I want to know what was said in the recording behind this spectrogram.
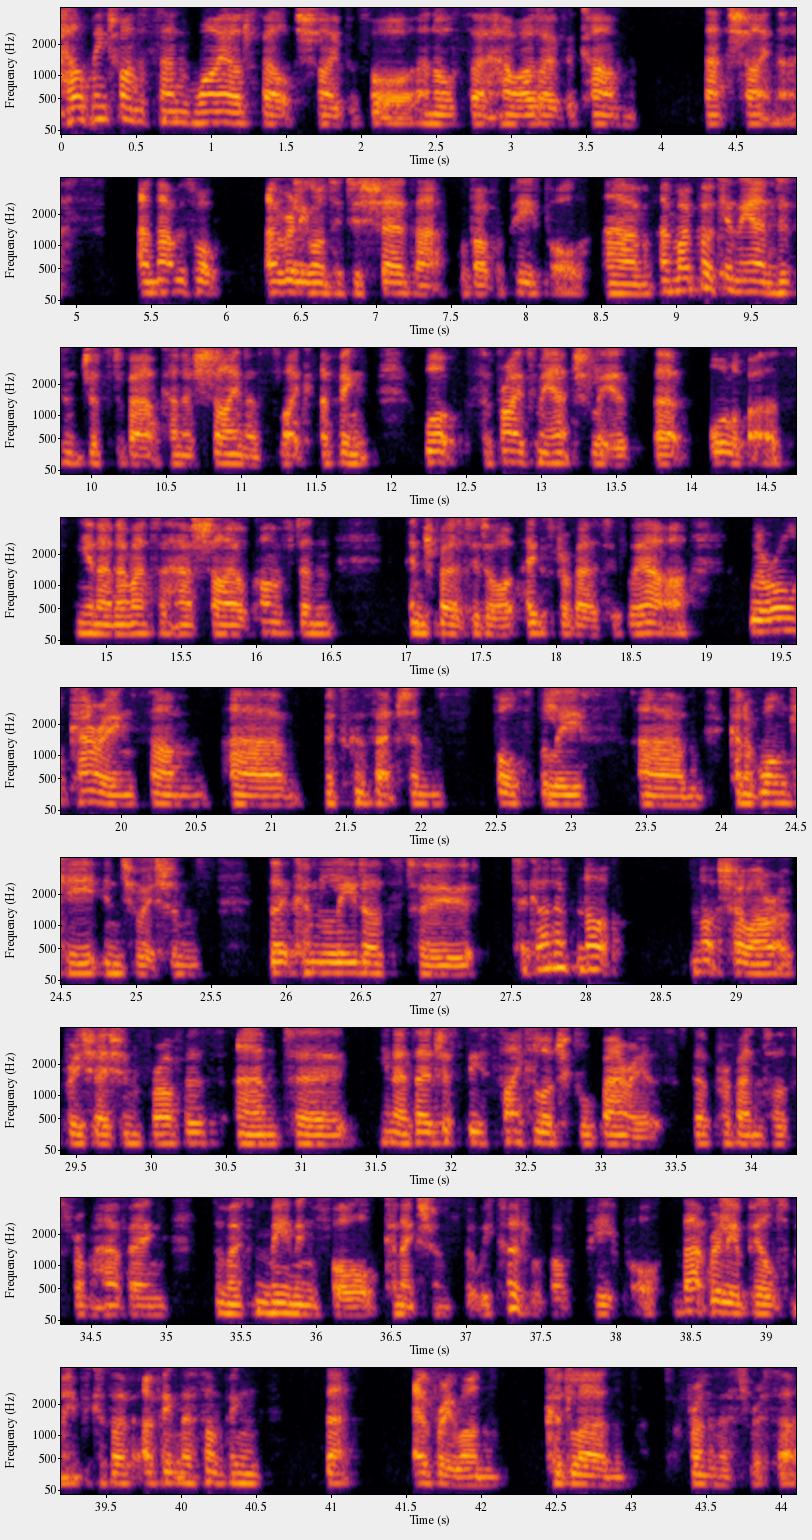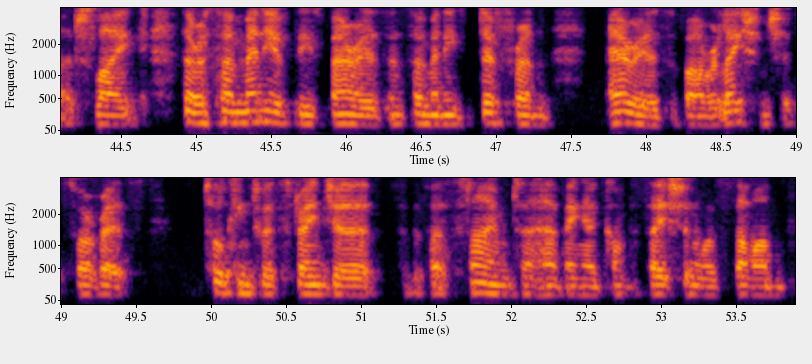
helped me to understand why I'd felt shy before and also how I'd overcome that shyness. And that was what I really wanted to share that with other people. Um, and my book in the end isn't just about kind of shyness. Like, I think what surprised me actually is that all of us, you know, no matter how shy or confident, introverted or extroverted we are, we're all carrying some uh, misconceptions, false beliefs, um, kind of wonky intuitions that can lead us to to kind of not not show our appreciation for others, and to you know they're just these psychological barriers that prevent us from having the most meaningful connections that we could with other people. That really appealed to me because I, I think there's something that everyone could learn from this research. Like there are so many of these barriers in so many different areas of our relationships, whether it's talking to a stranger for the first time to having a conversation with someone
